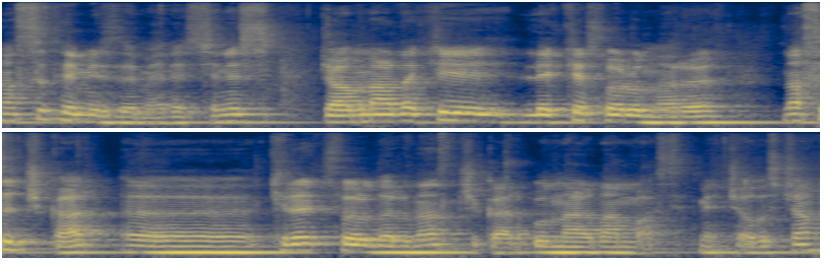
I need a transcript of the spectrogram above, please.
nasıl temizlemelisiniz? Camlardaki leke sorunları nasıl çıkar? E, kireç sorunları nasıl çıkar? Bunlardan bahsetmeye çalışacağım.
